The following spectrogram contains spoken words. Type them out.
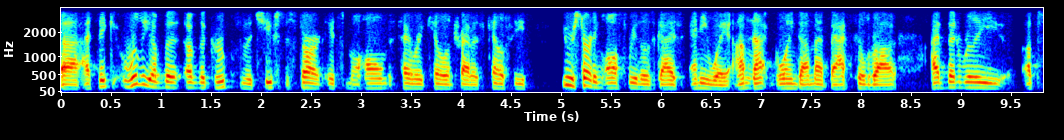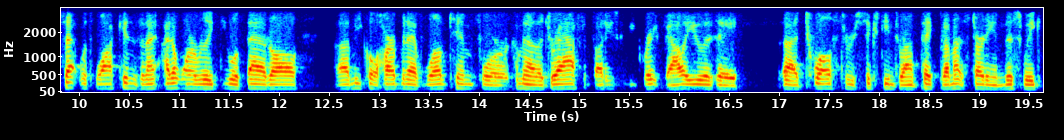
uh, I think really of the of the group from the Chiefs to start, it's Mahomes, Tyreek Hill, and Travis Kelce. You were starting all three of those guys anyway. I'm not going down that backfield route. I've been really upset with Watkins, and I, I don't want to really deal with that at all. Uh, Mecole Hardman, I've loved him for coming out of the draft and thought he was going to be great value as a uh, 12th through 16th round pick, but I'm not starting him this week.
